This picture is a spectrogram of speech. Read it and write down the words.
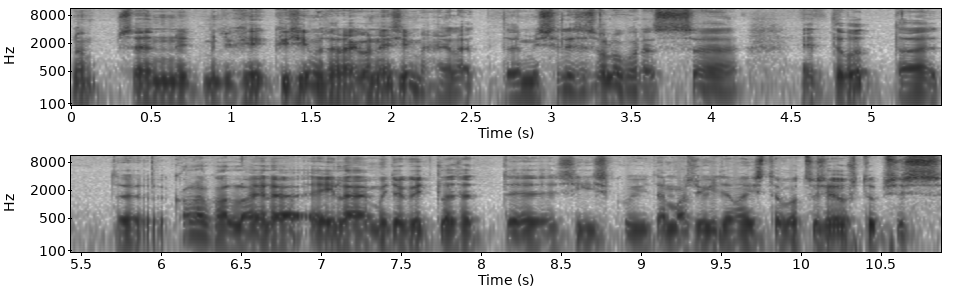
No see on nüüd muidugi küsimus erakonna esimehele, et mis sellises olukorras ette võtta, et Kalev Kallo eile, eile muidugi ütles, et siis, kui tema süüdimõistev otsus jõustub, siis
